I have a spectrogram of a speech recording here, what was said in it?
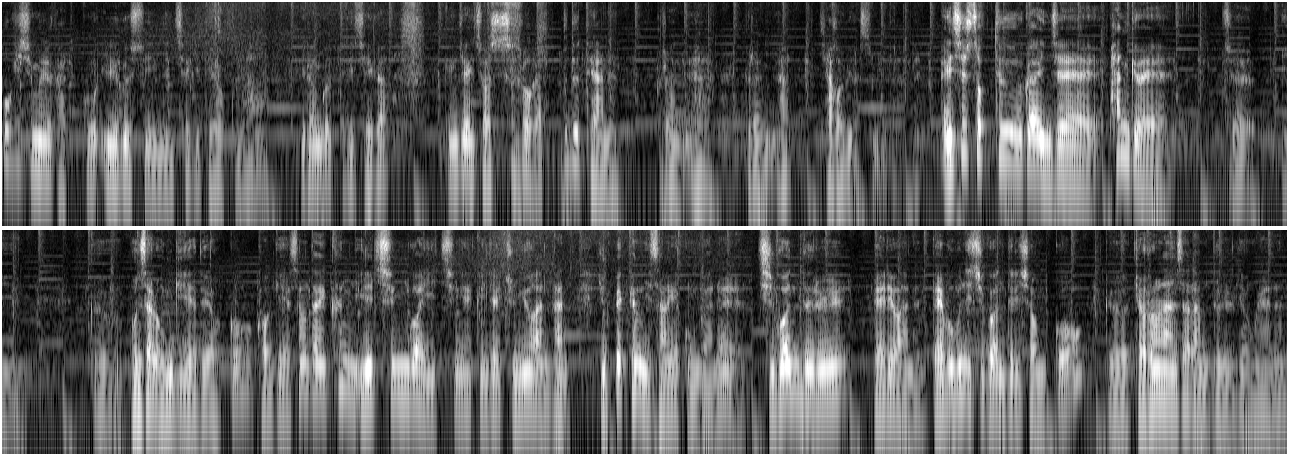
호기심을 갖고 읽을 수 있는 책이 되었구나 이런 것들이 제가 굉장히 저 스스로가 뿌듯해하는 그런 어, 그런 어, 작업이었습니다. 네. NC소프트가 이제 판교에 저이 그 본사를 옮기게 되었고 거기에 상당히 큰 1층과 2층에 굉장히 중요한 한 600평 이상의 공간을 직원들을 배려하는 대부분이 직원들이 젊고 그 결혼한 사람들 경우에는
